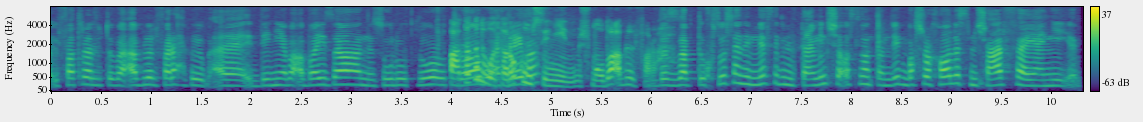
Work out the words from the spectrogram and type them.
الفترة اللي بتبقى قبل الفرح بيبقى الدنيا بقى بايظة نزول وطلوع وتراب أعتقد هو تراكم. سنين مش موضوع قبل الفرح. بالظبط. وخصوصا الناس اللي ما بتعملش أصلا تنظيف بشرة خالص مش عارفة يعني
